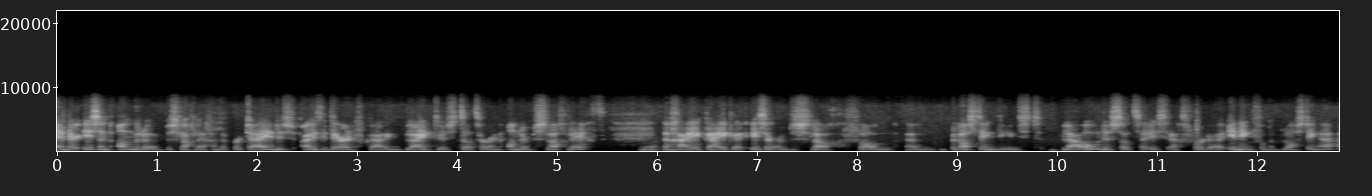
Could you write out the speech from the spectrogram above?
En er is een andere beslagleggende partij. Dus uit de derde verklaring blijkt dus dat er een ander beslag ligt. Ja. Dan ga je kijken, is er een beslag van een belastingdienst blauw? Dus dat is echt voor de inning van de belastingen.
